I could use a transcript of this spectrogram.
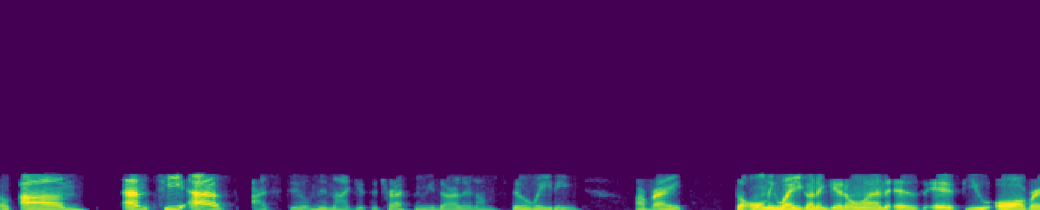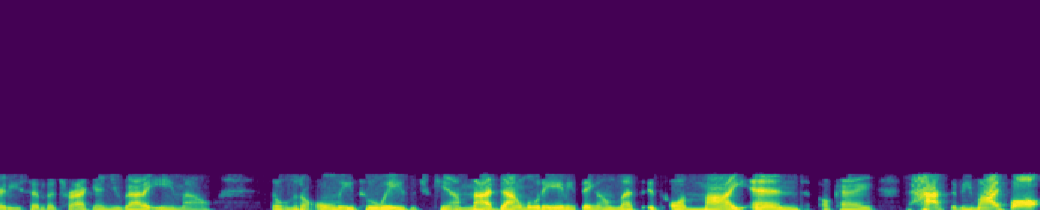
Okay. Um, MTF, I still did not get the track from you, darling. I'm still waiting. All right. The only way you're gonna get on is if you already sent the track and you got an email. Those are the only two ways that you can. I'm not downloading anything unless it's on my end. Okay. It has to be my fault.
